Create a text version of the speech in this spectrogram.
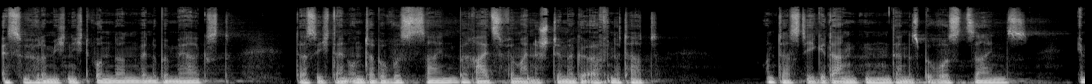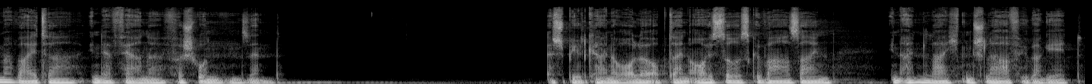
Es würde mich nicht wundern, wenn du bemerkst, dass sich dein Unterbewusstsein bereits für meine Stimme geöffnet hat und dass die Gedanken deines Bewusstseins immer weiter in der Ferne verschwunden sind. Es spielt keine Rolle, ob dein äußeres Gewahrsein in einen leichten Schlaf übergeht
